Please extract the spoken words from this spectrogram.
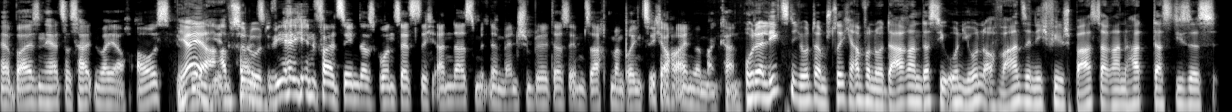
Herr Beisenherz, das halten wir ja auch aus. Ja, Wir ja, absolut. Wir jedenfalls sehen das grundsätzlich anders mit einem Menschenbild, das eben sagt, man bringt sich auch ein, wenn man kann. Oder liegt es nicht unterm Strich einfach nur daran, dass die Union auch wahnsinnig viel Spaß daran hat, dass dieses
